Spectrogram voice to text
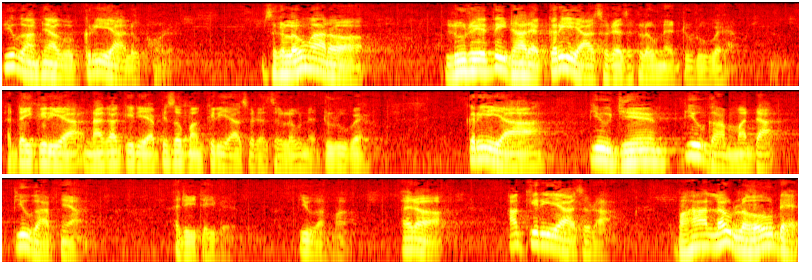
ပြုကာမျှကိုကိရိယာလို့ခေါ်တယ်စကလုံးကတော့လူတွေသိထားတဲ့ကိရိယာဆိုတဲ့စကလုံးနဲ့တူတူပဲအတိတ်ကိရိယာအနာဂတ်ကိရိယာပစ္စုပန်ကိရိယာဆိုတဲ့စကလုံးနဲ့တူတူပဲကိရိယာပြုခြင်းပြုကာမတ္တပြုကာမျှအဲ့ဒီအိဗယ်ပြုကာမအဲ့တော့အကိရိယာဆိုတာဘာလောက်လို့တဲ့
